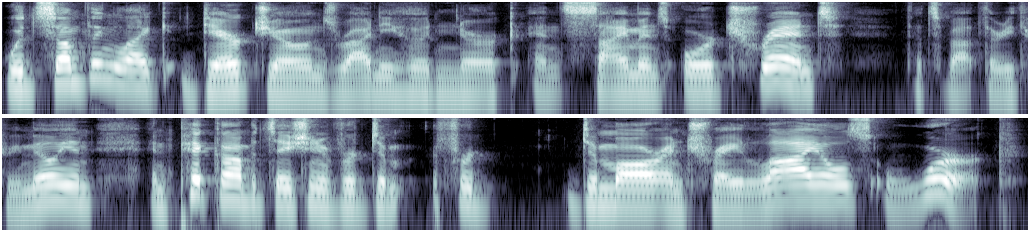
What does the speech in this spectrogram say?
would something like Derrick Jones, Rodney Hood, Nurk, and Simons or Trent, that's about 33 million, and pick compensation for De, for DeMar and Trey Lyles work?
